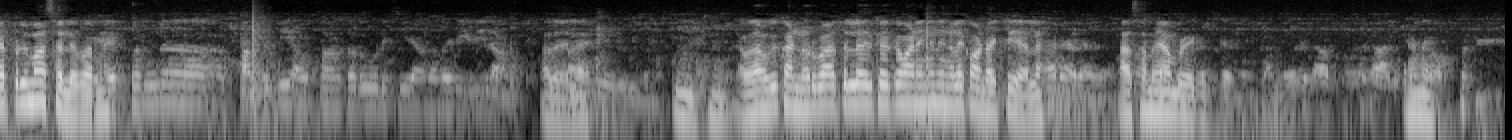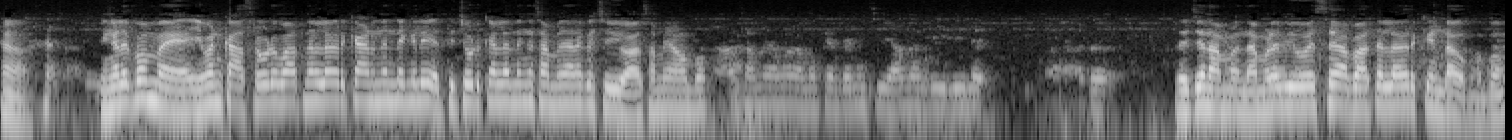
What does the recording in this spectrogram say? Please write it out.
ഏപ്രിൽ മാസമല്ലേ പറഞ്ഞു? ഏപ്രിലിന് പദ്ധതി അവസാനത്തോടു കൂടി ചെയ്യാവുന്ന രീതിയിലാണ്. അതെ അല്ലേ? അപ്പൊ നമുക്ക് കണ്ണൂർ ഭാഗത്തുള്ളവർക്കൊക്കെ വേണമെങ്കിൽ നിങ്ങളെ കോൺടാക്ട് ചെയ്യാം അല്ലേ? ആ സമയമാകുമ്പോഴേക്കും. ആണ്. ആ. നിങ്ങളിപ്പം ഈവൻ കാസർഗോഡ് ഭാഗത്തുനിന്നുള്ളവർക്കാണെന്നുണ്ടെങ്കിൽ എത്തിച്ചു കൊടുക്കാനുള്ള നിങ്ങൾ സംവിധാനമൊക്കെ ചെയ്യുമോ ആ സമയമാകുമ്പോൾ ആ സമയമാകുമ്പോൾ നമുക്ക് എന്തെങ്കിലും ചെയ്യാവുന്ന രീതിയിൽ അത് വെച്ചാൽ നമ്മൾ നമ്മളെ വ്യൂവേഴ്സ് ആ ഭാഗത്തുള്ളവരൊക്കെ ഉണ്ടാവും. അപ്പം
